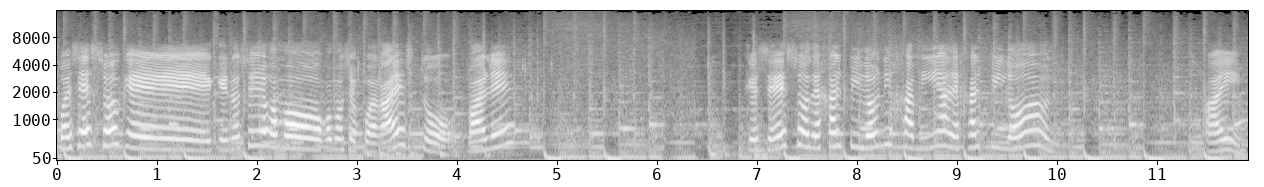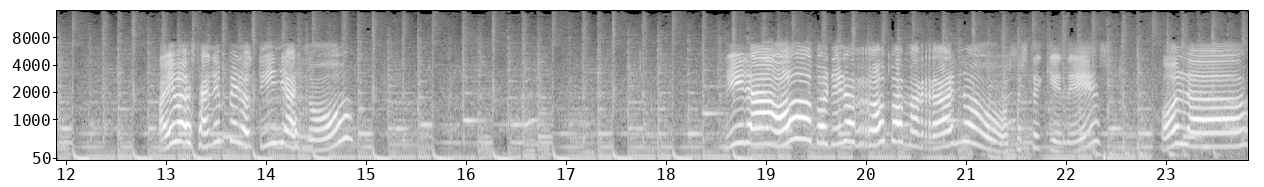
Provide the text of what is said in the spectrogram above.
Pues eso, que, que no sé yo cómo, cómo se juega esto, ¿vale? ¿Qué es eso? Deja el pilón, hija mía, deja el pilón. Ahí. Ahí va, están en pelotillas, ¿no? ¡Mira! ¡Oh! ¡Poneros ropa, marranos! ¿Este quién es? ¡Hola!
